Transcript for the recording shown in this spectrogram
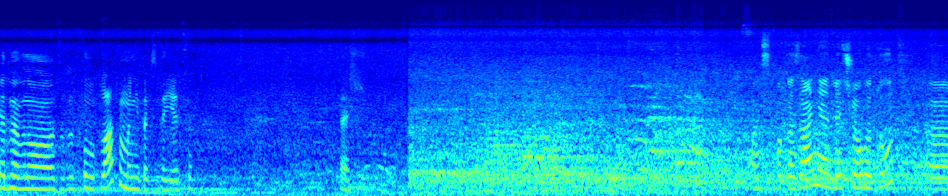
Я думаю, воно за додаткову плату, мені так здається. Теж. Ось показання для чого тут. Е,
